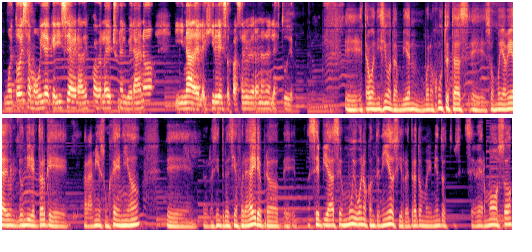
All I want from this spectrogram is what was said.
como toda esa movida que hice. Agradezco haberla hecho en el verano y nada, elegir eso, pasar el verano en el estudio. Eh, está buenísimo también. Bueno, justo estás, eh, sos muy amiga de un, de un director que para mí es un genio. eh, recién te lo decía fuera de aire, pero eh, Sepia hace muy buenos contenidos y retrato en movimiento se, se ve hermoso.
